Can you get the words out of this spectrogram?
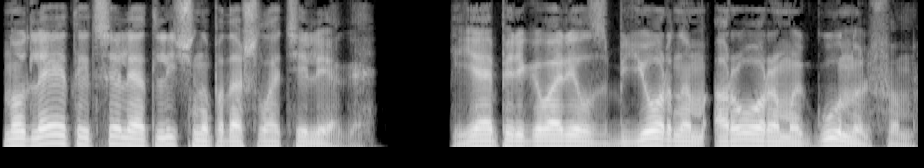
но для этой цели отлично подошла телега. Я переговорил с Бьорном, Рором и Гунульфом,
